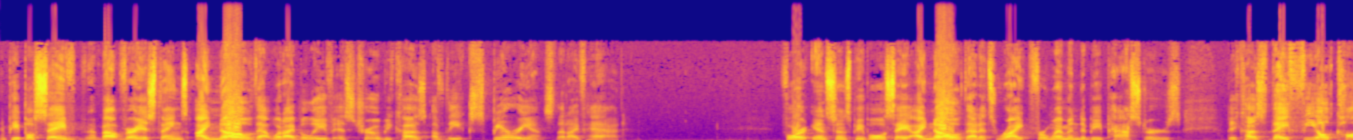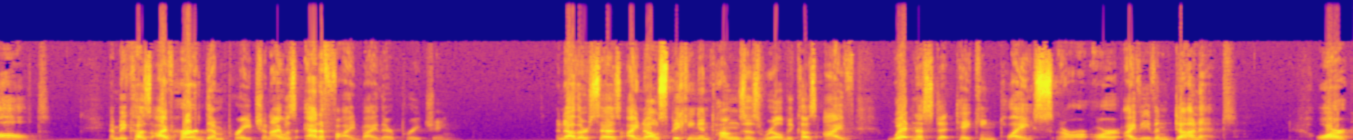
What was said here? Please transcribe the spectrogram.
And people say about various things, I know that what I believe is true because of the experience that I've had. For instance, people will say, I know that it's right for women to be pastors because they feel called and because I've heard them preach and I was edified by their preaching. Another says, I know speaking in tongues is real because I've witnessed it taking place, or, or I've even done it. Or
